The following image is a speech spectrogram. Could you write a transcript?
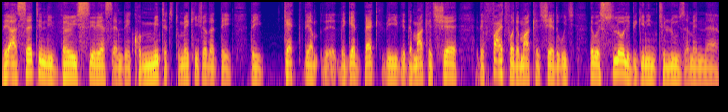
they are certainly very serious and they're committed to making sure that they they get their, they get back the, the, the, market share, they fight for the market share, which they were slowly beginning to lose. I mean, uh,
